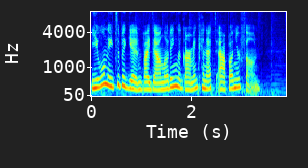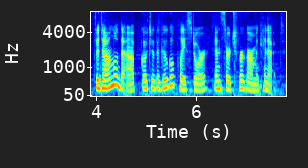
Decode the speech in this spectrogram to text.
You will need to begin by downloading the Garmin Connect app on your phone. To download the app, go to the Google Play Store and search for Garmin Connect.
